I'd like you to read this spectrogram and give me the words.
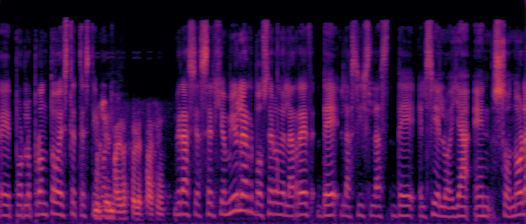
eh, por lo pronto este testimonio. Muchísimas gracias por el espacio. Gracias, Sergio Müller, vocero de la red de las Islas del Cielo allá en Sonora.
